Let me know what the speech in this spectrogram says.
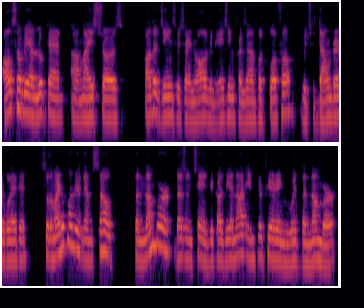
Also, we have looked at uh, mice shows other genes which are involved in aging, for example, klotho, which is downregulated. So the mitochondria themselves, the number doesn't change because we are not interfering with the number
